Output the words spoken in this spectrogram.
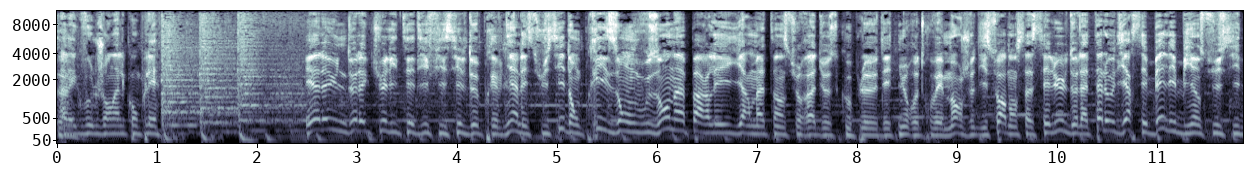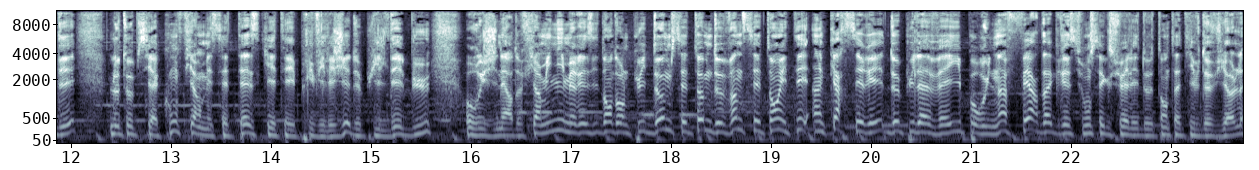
Avec vous le journal complet. Et à la une de l'actualité, difficile de prévenir les suicides en prison. On vous en a parlé hier matin sur Radio Scoop. Le détenu retrouvé mort jeudi soir dans sa cellule de la Talaudière s'est bel et bien suicidé. L'autopsie a confirmé cette thèse qui était privilégiée depuis le début. Originaire de Firmini mais résident dans le Puy-de-Dôme, cet homme de 27 ans était incarcéré depuis la veille pour une affaire d'agression sexuelle et de tentative de viol.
